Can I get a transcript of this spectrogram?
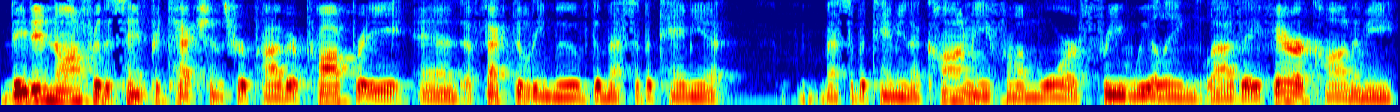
they didn't offer the same protections for private property and effectively moved the Mesopotamia, Mesopotamian economy from a more freewheeling, laissez faire economy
